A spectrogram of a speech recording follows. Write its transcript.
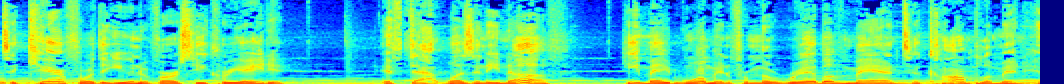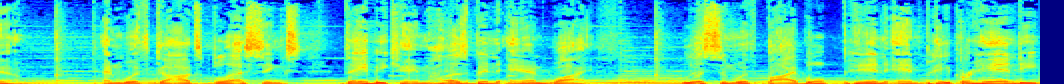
to care for the universe he created. If that wasn't enough, he made woman from the rib of man to complement him. And with God's blessings, they became husband and wife. Listen with Bible, pen, and paper handy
